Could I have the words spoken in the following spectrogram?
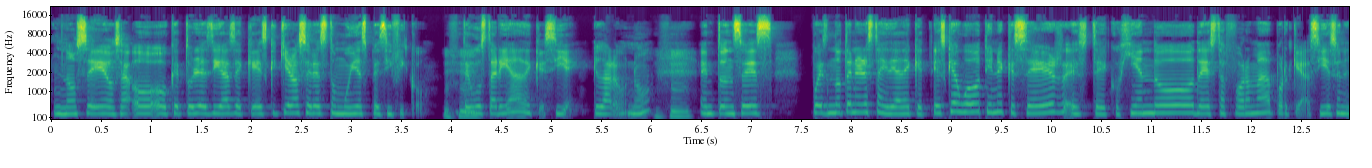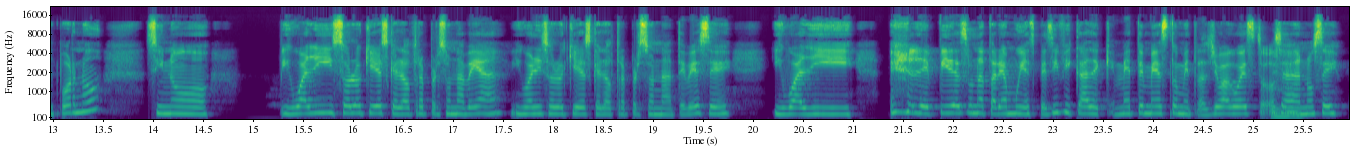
no sé, o sea, o, que tú les digas de que es que quiero hacer esto muy específico. ¿Te gustaría? De que sí, claro, ¿no? Entonces, pues no tener esta idea de que es que a huevo tiene que ser este cogiendo de esta forma porque así es en el porno, sino igual y solo quieres que la otra persona vea, igual y solo quieres que la otra persona te bese, igual y le pides una tarea muy específica de que méteme esto mientras yo hago esto, o sea, no sé.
